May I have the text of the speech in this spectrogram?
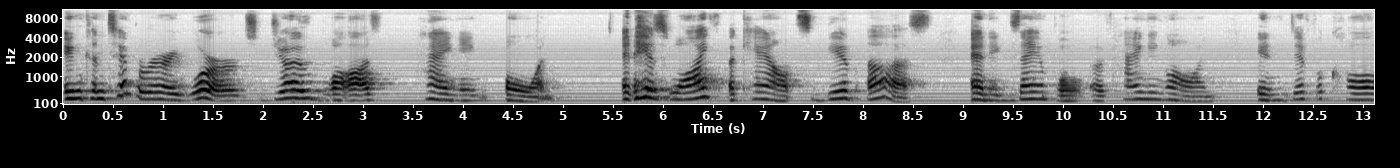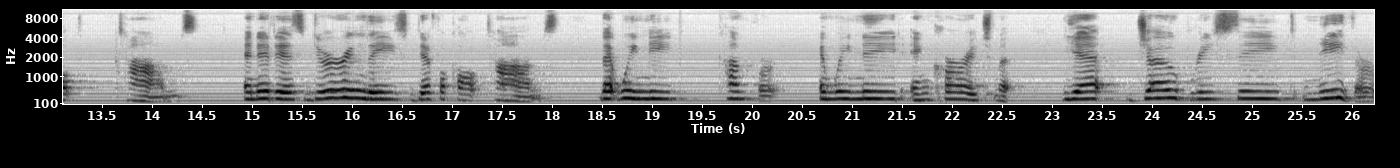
In contemporary words, Job was hanging on. And his life accounts give us an example of hanging on in difficult times. And it is during these difficult times that we need comfort and we need encouragement. Yet Job received neither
